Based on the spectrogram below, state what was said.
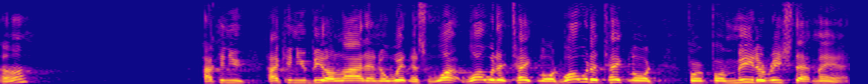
Huh? How can you, how can you be a light and a witness? What, what would it take, Lord? What would it take, Lord, for, for me to reach that man?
